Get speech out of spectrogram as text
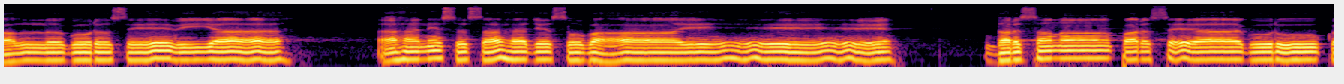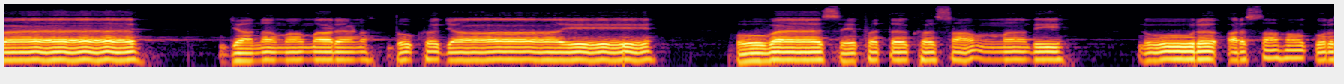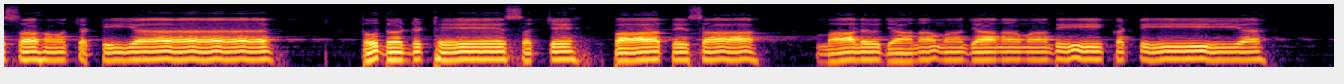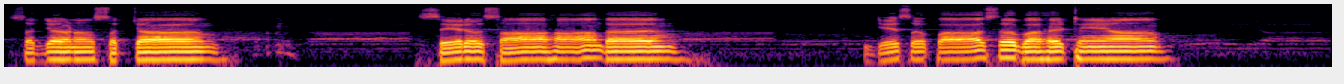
ਕਲ ਗੁਰ ਸੇਵੀਐ ਅਹਨਿਸ ਸਹਜ ਸੁਭਾਏ। ਦਰਸ਼ਨ ਪਰਸੈ ਗੁਰੂ ਕੈ, ਜਨਮ ਮਰਨ ਦੁਖ ਜਾਏ। ਹੋਵੈ ਸਿਫਤ ਖਸਮ ਦੀ ਨੂਰ ਅਰਸਹੁ ਕੁਰਸਹੁ ਚਟਿਆ ਤੁਧ ਡਿਠੇ ਸੱਚੇ ਪਾਤਿਸਾ, ਮਾਲ ਜਨਮ ਜਨਮ ਦੀ ਕਟੀਐ, ਸੱਜਣ ਸੱਚਾ। ਸਿਰ ਸਾਹਾਂਦ ਜਿਸ ਪਾਸ ਬਹਿਠਿਆ,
